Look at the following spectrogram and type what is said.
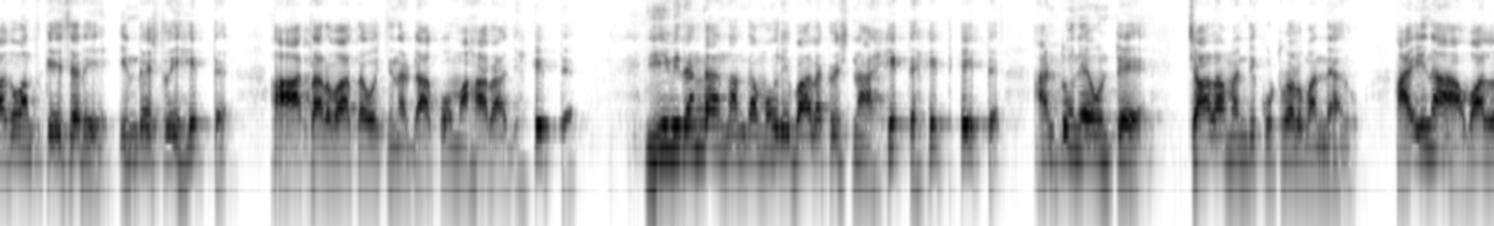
భగవంత్ కేసరి ఇండస్ట్రీ హిట్ ఆ తర్వాత వచ్చిన డాకు మహారాజ్ హిట్. ఈ విధంగా Nandamuri Balakrishna hit hit hit అంటూనే ఉంటే చాలామంది కుట్రలు పన్నారు అయినా వాళ్ళ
